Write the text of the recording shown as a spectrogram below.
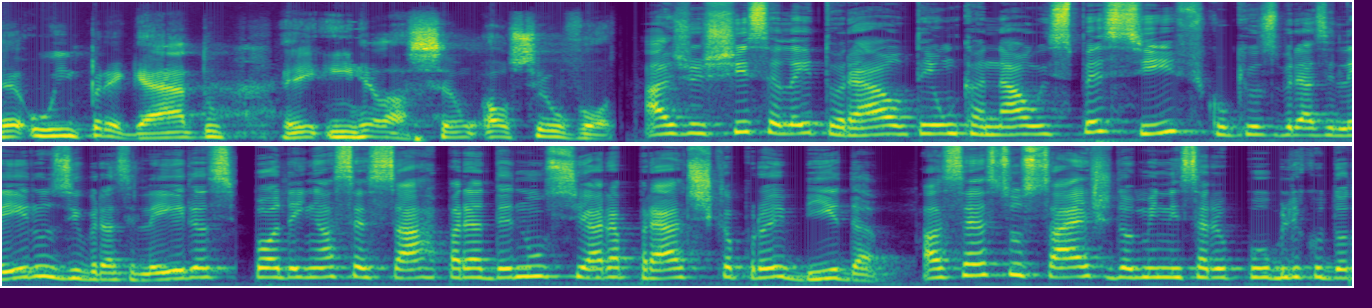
é, o empregado é, em relação ao seu voto. A Justiça Eleitoral tem um canal específico que os brasileiros e brasileiras podem acessar para denunciar a prática proibida. Acesse o site do Ministério Público do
